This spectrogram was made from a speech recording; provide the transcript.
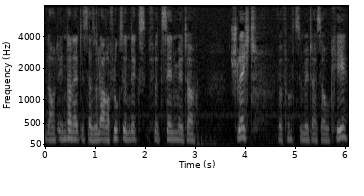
Laut Internet ist der solare Fluxindex für 10 Meter schlecht, für 15 Meter ist er okay.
